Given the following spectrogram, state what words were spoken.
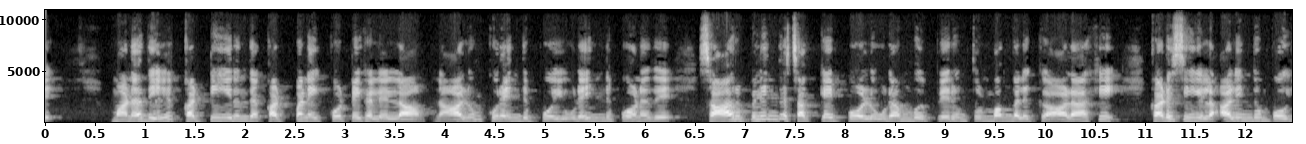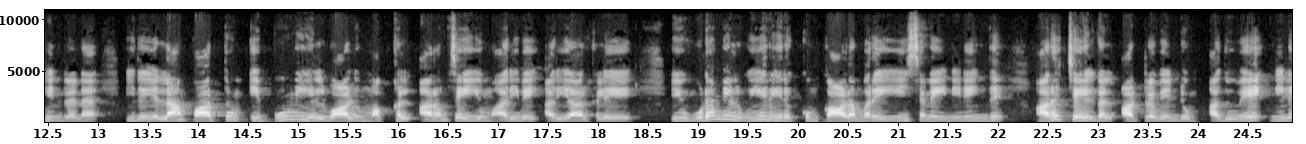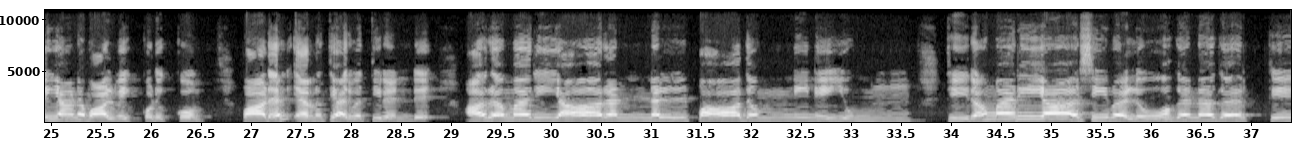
மனதில் கட்டியிருந்த கற்பனை கோட்டைகள் எல்லாம் நாளும் குறைந்து போய் உடைந்து போனது. சாறு பிழிந்த சக்கை போல் உடம்பு பெரும் துன்பங்களுக்கு ஆளாகி கடைசியில் அழிந்தும் போகின்றன. இதையெல்லாம் பார்த்தும் இப்பூமியில் வாழும் மக்கள் அறம் செய்யும் அறிவை அறியார்களே. இவ்வுடம்பில் உயிர் இருக்கும் காலம் வரை ஈசனை நினைந்து அறச்செயல்கள் ஆற்ற வேண்டும். அதுவே நிலையான வாழ்வை கொடுக்கும். பாடல் இருநூத்தி அறுபத்தி ரெண்டு. அறமறியாரண்ணல் பாதம் நினையும் திறமறியார் சிவலோக நகர்க்கு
